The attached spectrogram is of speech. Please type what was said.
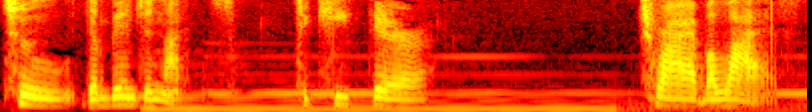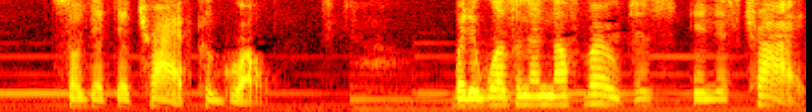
to the Benjamites to keep their tribe alive so that their tribe could grow. But it wasn't enough virgins in this tribe.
